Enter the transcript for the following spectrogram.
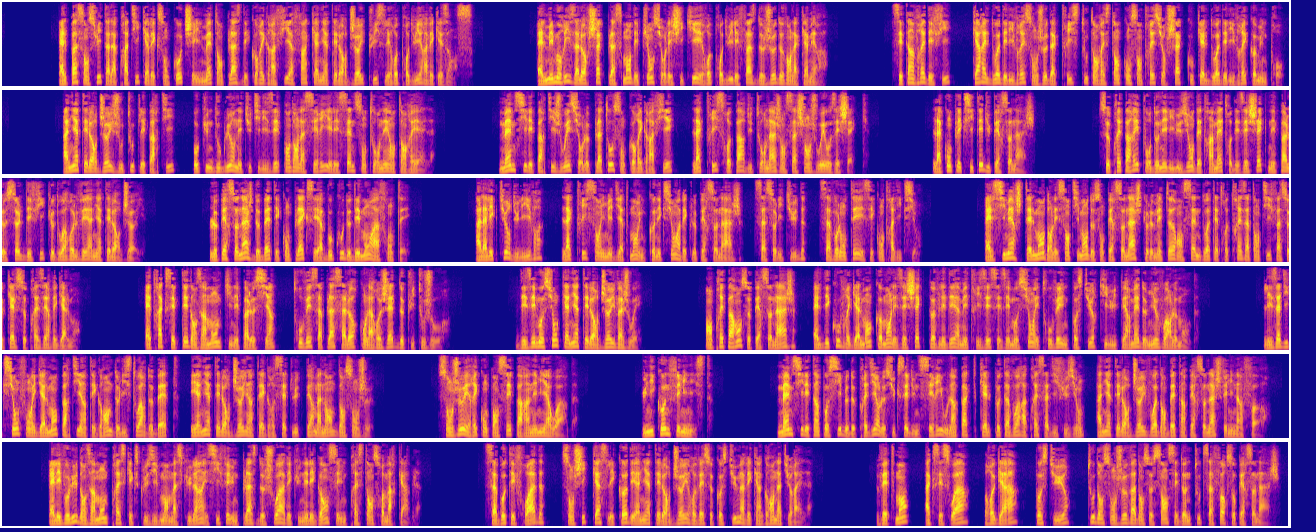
Elle passe ensuite à la pratique avec son coach et ils mettent en place des chorégraphies afin qu'Anya Taylor-Joy puisse les reproduire avec aisance. Elle mémorise alors chaque placement des pions sur l'échiquier et reproduit les phases de jeu devant la caméra. C'est un vrai défi, car elle doit délivrer son jeu d'actrice tout en restant concentrée sur chaque coup qu'elle doit délivrer comme une pro. Anya Taylor-Joy joue toutes les parties, aucune doublure n'est utilisée pendant la série et les scènes sont tournées en temps réel. Même si les parties jouées sur le plateau sont chorégraphiées, l'actrice repart du tournage en sachant jouer aux échecs. La complexité du personnage. Se préparer pour donner l'illusion d'être un maître des échecs n'est pas le seul défi que doit relever Anya Taylor-Joy. Le personnage de Beth est complexe et a beaucoup de démons à affronter. À la lecture du livre, l'actrice sent immédiatement une connexion avec le personnage, sa solitude, sa volonté et ses contradictions. Elle s'immerge tellement dans les sentiments de son personnage que le metteur en scène doit être très attentif à ce qu'elle se préserve également. Être accepté dans un monde qui n'est pas le sien, trouver sa place alors qu'on la rejette depuis toujours. Des émotions qu'Anya Taylor-Joy va jouer. En préparant ce personnage, elle découvre également comment les échecs peuvent l'aider à maîtriser ses émotions et trouver une posture qui lui permet de mieux voir le monde. Les addictions font également partie intégrante de l'histoire de Beth, et Anya Taylor-Joy intègre cette lutte permanente dans son jeu. Son jeu est récompensé par un Emmy Award. Une icône féministe. Même s'il est impossible de prédire le succès d'une série ou l'impact qu'elle peut avoir après sa diffusion, Anya Taylor-Joy voit dans Beth un personnage féminin fort. Elle évolue dans un monde presque exclusivement masculin et s'y fait une place de choix avec une élégance et une prestance remarquables. Sa beauté froide, son chic casse les codes et Anya Taylor-Joy revêt ce costume avec un grand naturel. Vêtements, accessoires, regards, posture, tout dans son jeu va dans ce sens et donne toute sa force au personnage.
